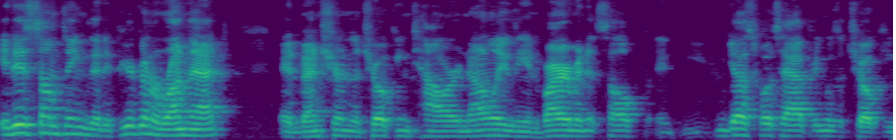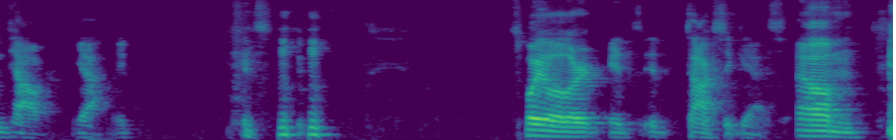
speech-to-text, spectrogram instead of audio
it is something that if you're going to run that adventure in the choking tower, not only the environment itself, it, you can guess what's happening with the choking tower. Yeah. It, it's spoiler alert, it's it, toxic gas. Um,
